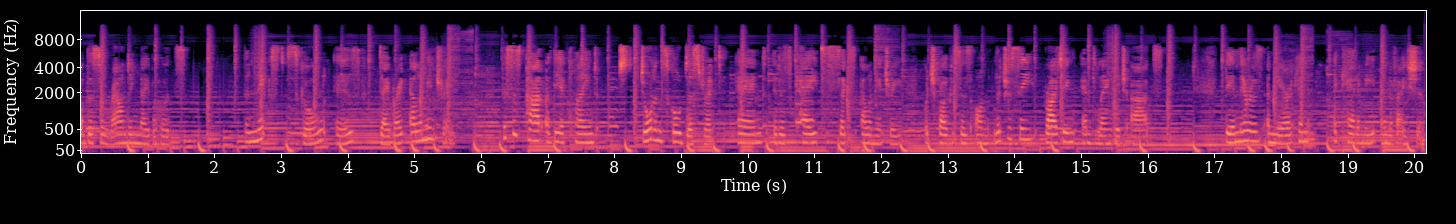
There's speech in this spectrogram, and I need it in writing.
of the surrounding neighbourhoods. The next school is Daybreak Elementary. This is part of the acclaimed Jordan School District and it is K to 6 elementary, which focuses on literacy, writing, and language arts. Then there is American Academy Innovation,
